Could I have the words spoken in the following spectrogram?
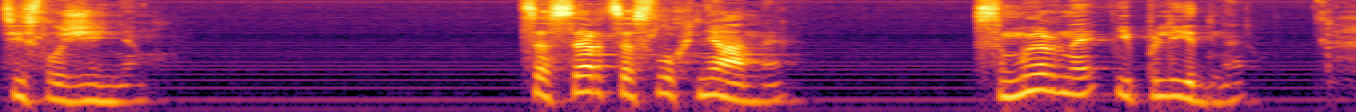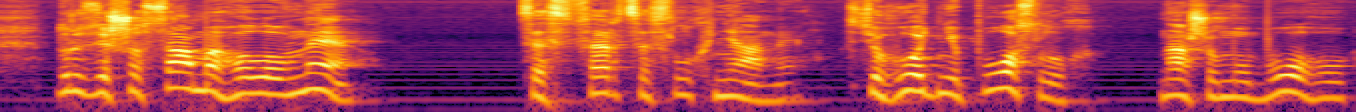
ці служіння. Це серце слухняне смирне і плідне. Друзі, що саме головне, це серце слухняне. Сьогодні послух нашому Богу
